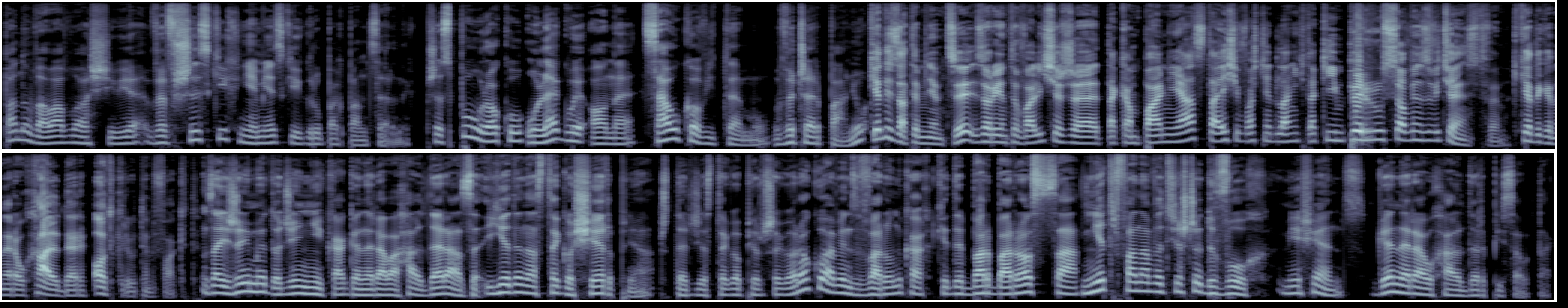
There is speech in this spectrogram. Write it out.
panowała właściwie we wszystkich niemieckich grupach pancernych. Przez pół roku uległy one całkowitemu wyczerpaniu. Kiedy zatem Niemcy zorientowali się, że ta kampania staje się właśnie dla nich takim pyrrusowym zwycięstwem? Kiedy generał Halder odkrył ten fakt? Zajrzyjmy do dziennika generała Haldera z 11 sierpnia sierpnia 1941 roku, a więc w warunkach, kiedy Barbarossa nie trwa nawet jeszcze dwóch miesięcy. Generał Halder pisał tak.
